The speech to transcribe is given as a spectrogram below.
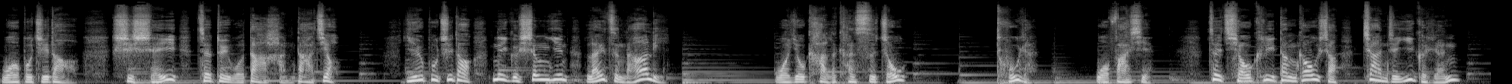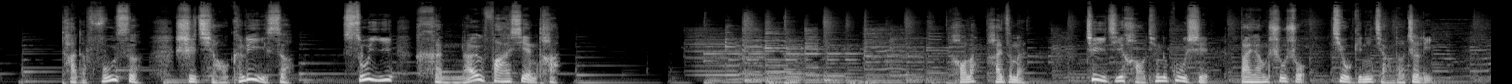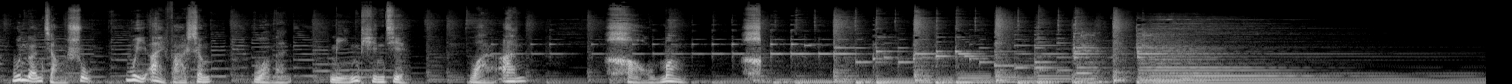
我不知道是谁在对我大喊大叫，也不知道那个声音来自哪里。我又看了看四周，突然，我发现，在巧克力蛋糕上站着一个人。他的肤色是巧克力色，所以很难发现他。好了，孩子们，这一集好听的故事，白羊叔叔就给你讲到这里。温暖讲述，为爱发声，我们明天见，晚安，好梦。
